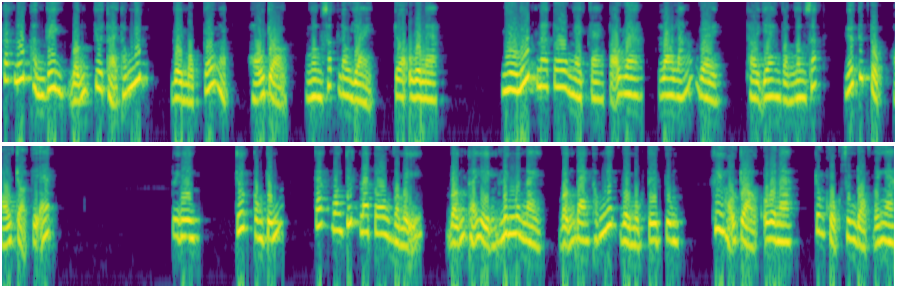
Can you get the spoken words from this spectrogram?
các nước thành viên vẫn chưa thể thống nhất về một kế hoạch hỗ trợ ngân sách lâu dài cho Ukraine. Nhiều nước NATO ngày càng tỏ ra lo lắng về thời gian và ngân sách nếu tiếp tục hỗ trợ Kiev. Tuy nhiên, trước công chúng, các quan chức NATO và Mỹ vẫn thể hiện liên minh này vẫn đang thống nhất về mục tiêu chung khi hỗ trợ Ukraine trong cuộc xung đột với Nga.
